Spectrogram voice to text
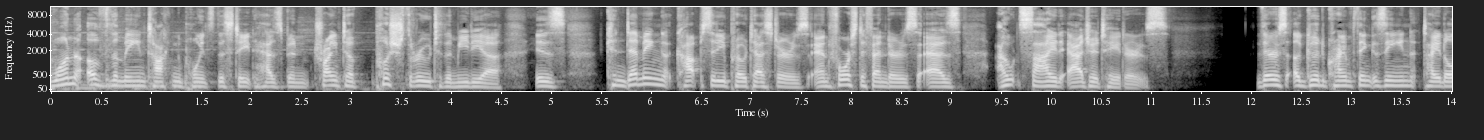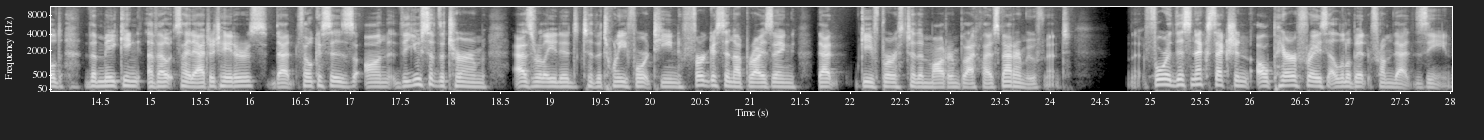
One of the main talking points the state has been trying to push through to the media is condemning Cop City protesters and force defenders as outside agitators. There's a good CrimethInc zine titled The Making of Outside Agitators that focuses on the use of the term as related to the 2014 Ferguson uprising that gave birth to the modern Black Lives Matter movement. For this next section, I'll paraphrase a little bit from that zine.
